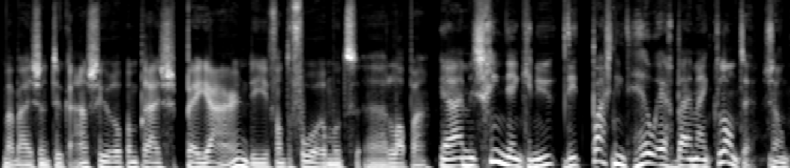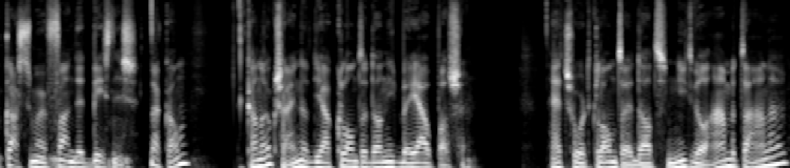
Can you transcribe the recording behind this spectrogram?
Waarbij ze natuurlijk aansturen op een prijs per jaar die je van tevoren moet eh, lappen. Ja, en misschien denk je nu: dit past niet heel erg bij mijn klanten, zo'n customer-funded business. Dat kan. Het kan ook zijn dat jouw klanten dan niet bij jou passen. Het soort klanten dat niet wil aanbetalen.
